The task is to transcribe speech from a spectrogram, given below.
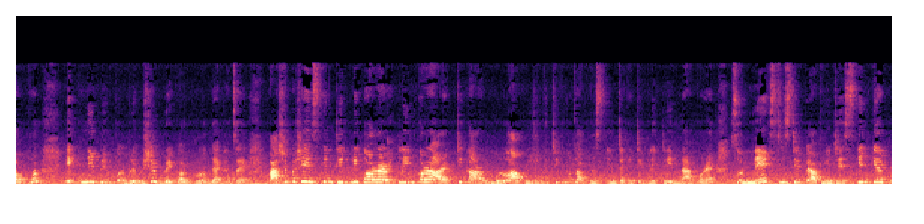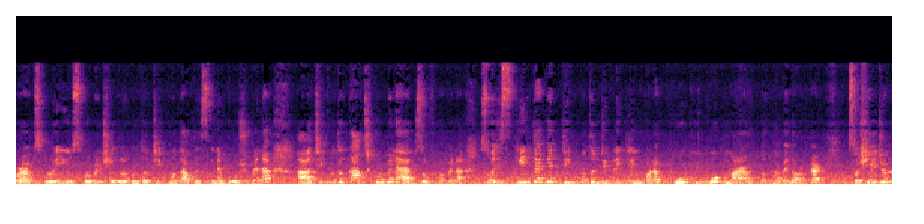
তখন একনি পিম্পল ব্লেমিশের ব্রেকআউটগুলো দেখা যায়। পাশাপাশি স্কিন ডিপলি করার ক্লিন করার আরেকটি কারণ হলো, আপনি যদি ঠিকমতো আপনার স্কিনটাকে ডিপলি ক্লিন না করেন সো নেক্সট স্টেপে আপনি যে স্কিন কেয়ার প্রোডাক্টসগুলো ইউজ করবেন, সেগুলো কিন্তু ঠিকমতো আপনার স্কিনে বসবে না ঠিকমতো কাজ করবে না অ্যাবজর্ব হবে না। সো স্কিনটাকে ঠিকমতো ডিপলি ক্লিন করা খুব খুব খুব মারাত্মকভাবে দরকার। সো সেই জন্য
